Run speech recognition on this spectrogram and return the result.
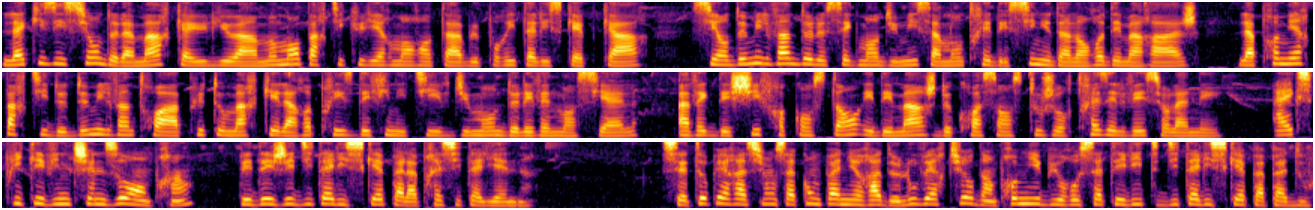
L'acquisition de la marque a eu lieu à un moment particulièrement rentable pour Italiscape car, si en 2022 le segment du MIS a montré des signes d'un lent redémarrage, la première partie de 2023 a plutôt marqué la reprise définitive du monde de l'événementiel, avec des chiffres constants et des marges de croissance toujours très élevées sur l'année. A expliqué Vincenzo Emprunt, PDG d'Italiscape à la presse italienne. Cette opération s'accompagnera de l'ouverture d'un premier bureau satellite d'Italiscape à Padoue.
